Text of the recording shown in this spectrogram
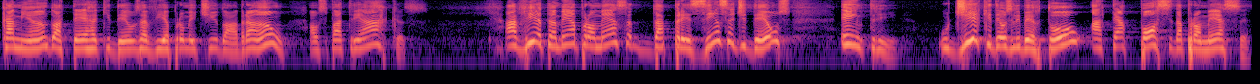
caminhando à terra que Deus havia prometido a Abraão, aos patriarcas. Havia também a promessa da presença de Deus entre o dia que Deus libertou até a posse da promessa.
